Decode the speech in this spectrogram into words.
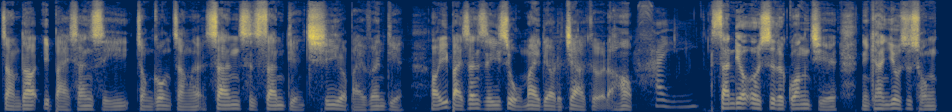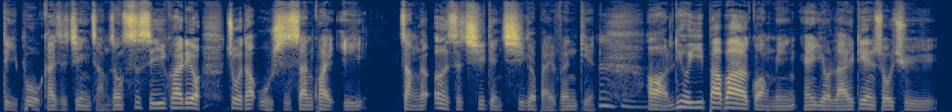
涨到一百三十一，总共涨了三十三点七个百分点。好，一百三十一是我卖掉的价格了哈。嗨，三六二四的光洁，你看又是从底部开始进场，从四十一块六做到五十三块一。涨了二十七点七个百分点，嗯哦，六一八八的广明，哎，有来电索取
